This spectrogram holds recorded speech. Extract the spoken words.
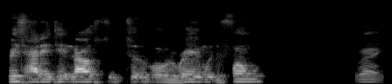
Especially how they just lost to, to the, on the Ravens with the fumble. Right.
